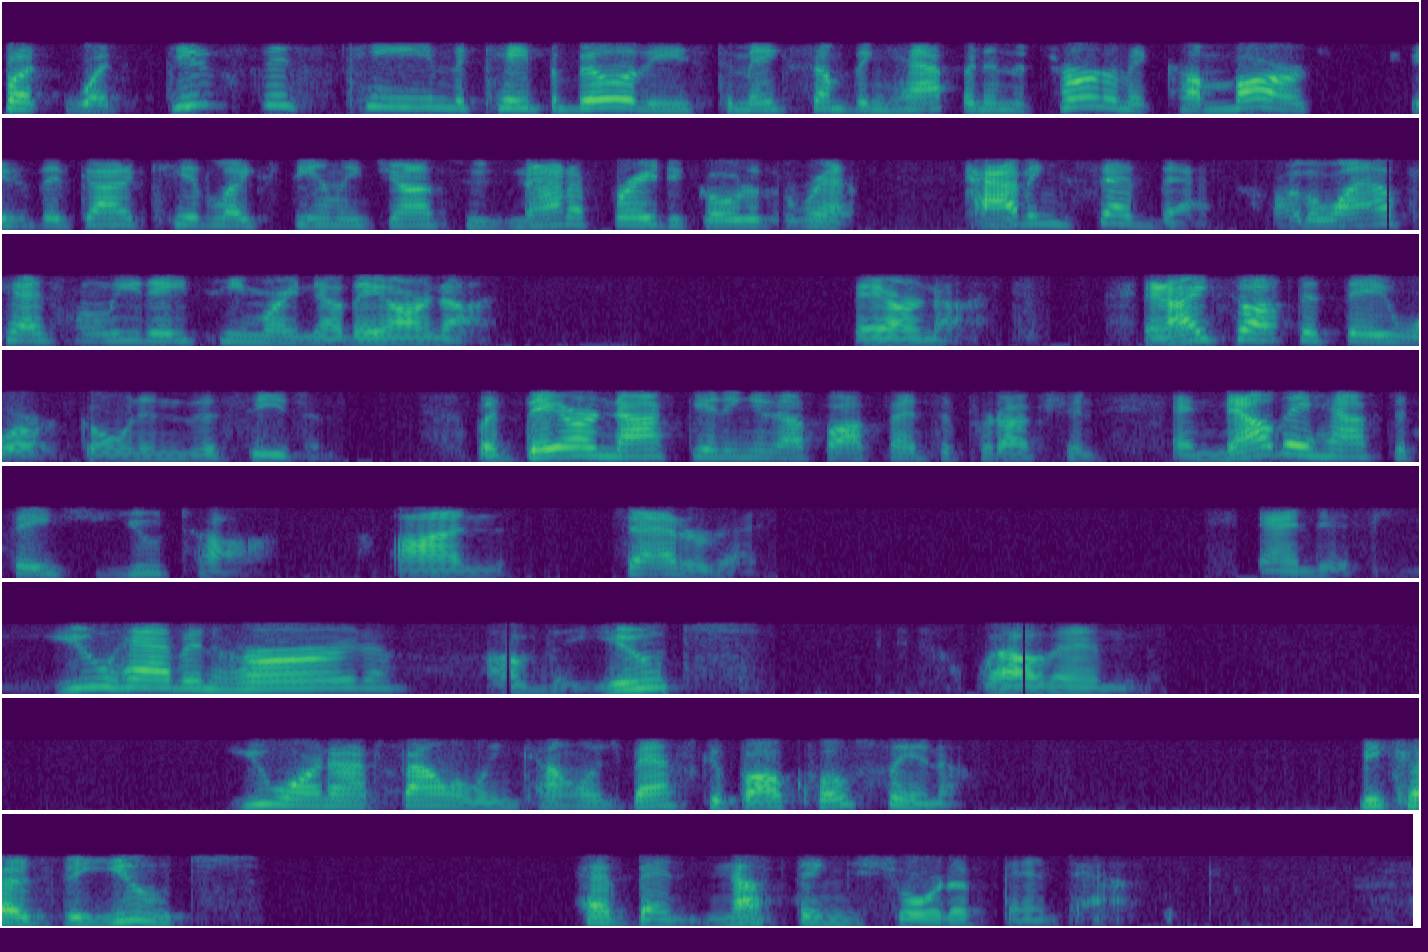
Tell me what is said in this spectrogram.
But what gives this team the capabilities to make something happen in the tournament come March is they've got a kid like Stanley Johnson who's not afraid to go to the rim. Having said that, are the Wildcats an Elite Eight team right now? They are not. They are not. And I thought that they were going into the season. But they are not getting enough offensive production. And now they have to face Utah on Saturday. And if you haven't heard of the Utes, well, then you are not following college basketball closely enough. Because the Utes have been nothing short of fantastic.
